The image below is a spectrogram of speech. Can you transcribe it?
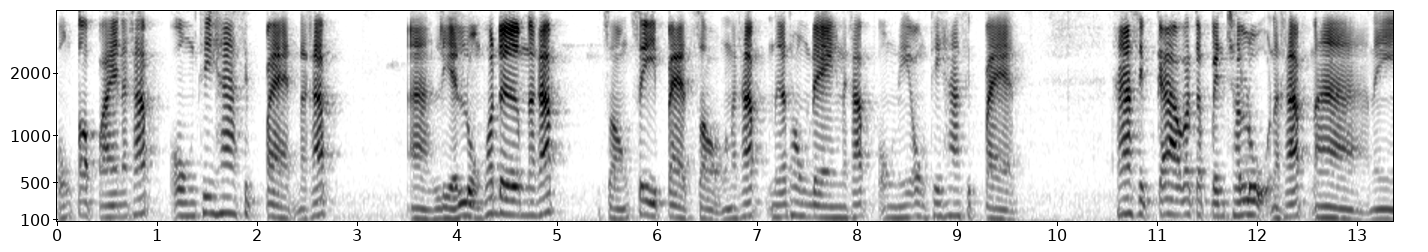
องค์ต่อไปนะครับ องค์ที่ 58 นะครับอ่าเหรียญหลวงพ่อเดิมนะครับ 2482 นะครับ เนื้อทองแดงนะครับ องค์นี้องค์ที่ 58 59 ก็จะเป็นฉลุนะครับอ่านี่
